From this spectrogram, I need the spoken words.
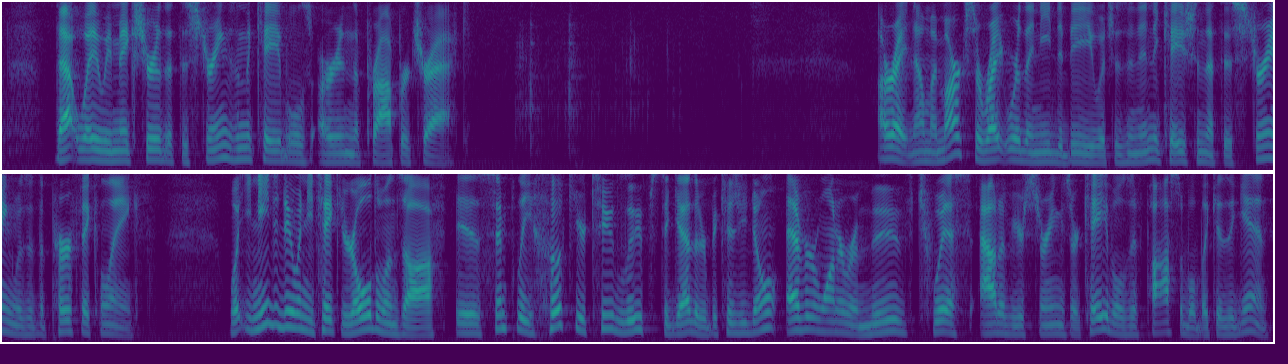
That way we make sure that the strings and the cables are in the proper track. All right, now my marks are right where they need to be, which is an indication that this string was at the perfect length. What you need to do when you take your old ones off is simply hook your two loops together because you don't ever want to remove twists out of your strings or cables if possible because again,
